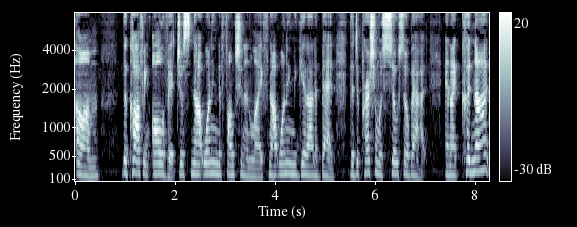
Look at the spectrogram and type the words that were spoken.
um, the coughing, all of it, just not wanting to function in life, not wanting to get out of bed. The depression was so, so bad. And I could not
